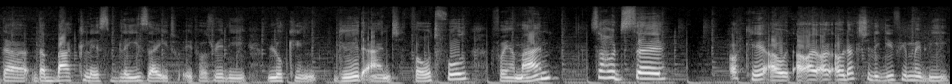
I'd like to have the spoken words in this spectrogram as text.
the, the backless blazer. It, it was really looking good and thoughtful for a man. So I would say, okay, I would, I, I would actually give him maybe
